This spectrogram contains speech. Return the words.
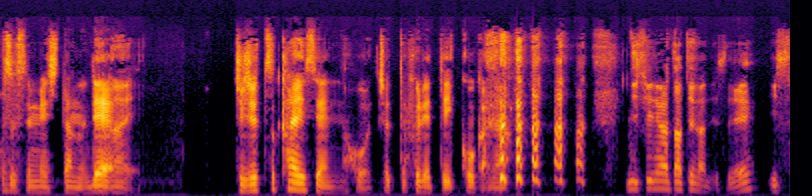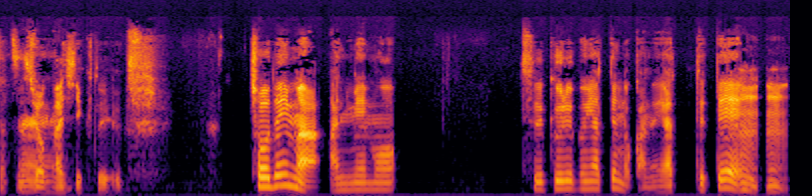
おすすめしたので、はい。呪術廻戦の方ちょっと触れていこうかな。2週にわたってなんですね。一冊紹介していくという。ちょうど今、アニメも2クール分やってんのかな？やってて、うんうん。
